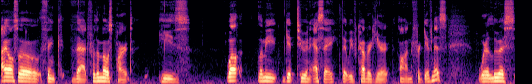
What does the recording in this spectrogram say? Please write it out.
I also think that for the most part, he's well. Let me get to an essay that we've covered here on forgiveness, where Lewis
